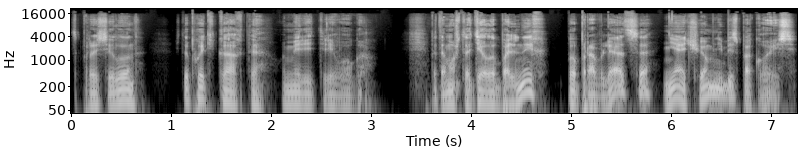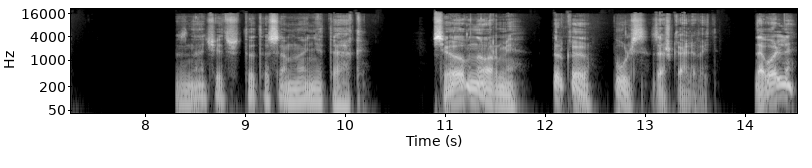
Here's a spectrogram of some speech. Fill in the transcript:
Спросил он, чтобы хоть как-то умерить тревогу. Потому что дело больных — поправляться, ни о чем не беспокоясь. Значит, что-то со мной не так. Все в норме, только пульс зашкаливает. Довольны?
